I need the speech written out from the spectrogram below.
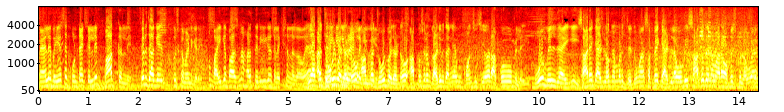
पहले भैया से कांटेक्ट कर ले बात कर ले फिर जाके कुछ कमेंट करे। तो भाई के पास ना हर तरीके का कलेक्शन लगा हुआ है आपका जो भी बजट हो आपका जो भी बजट हो आपको सिर्फ़ गाड़ी बतानी है कौन सी चाहिए और आपको वो मिलेगी। वो मिल जाएगी। सारे कैटलॉग नंबर दे दूँगा सब पे कैटलॉग होगी सातों दिन हमारा ऑफ़िस खुला हुआ है।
